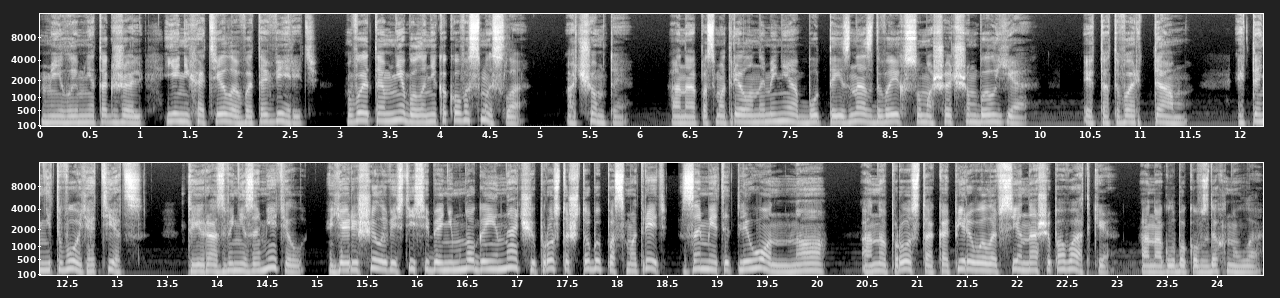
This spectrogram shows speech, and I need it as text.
«Милый, мне так жаль. Я не хотела в это верить. В этом не было никакого смысла. О чем ты?» Она посмотрела на меня, будто из нас двоих сумасшедшим был я. «Эта тварь там. Это не твой отец. Ты разве не заметил? Я решила вести себя немного иначе, просто чтобы посмотреть, заметит ли он, но... Оно просто копировало все наши повадки». Она глубоко вздохнула.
